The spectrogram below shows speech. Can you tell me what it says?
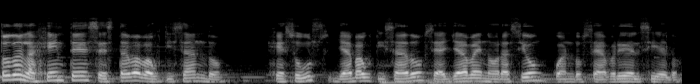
Toda la gente se estaba bautizando. Jesús, ya bautizado, se hallaba en oración cuando se abrió el cielo.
